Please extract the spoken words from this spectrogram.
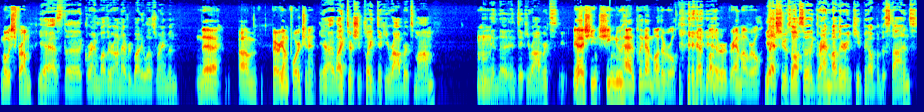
most from Yeah, as the grandmother on Everybody Loves Raymond. yeah um, very unfortunate Yeah, I liked her. She played Dickie Roberts' mom Mhm. in the in Dickie Roberts. yeah she she knew how to play that mother role that yeah. mother or grandma role Yeah, she was also the grandmother in Keeping Up with the Steins.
